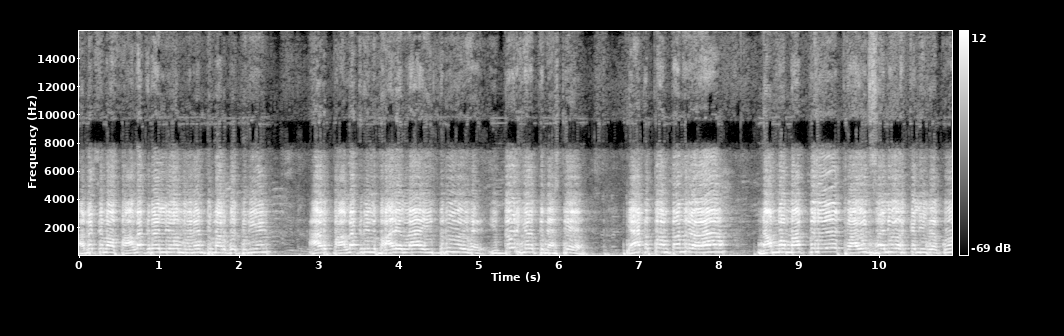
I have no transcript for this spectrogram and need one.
ಅದಕ್ಕೆ ನಾವು ಪಾಲಕರಲ್ಲಿ ಒಂದು ವಿನಂತಿ ಮಾಡ್ಕೋತೀನಿ. ಆದ್ರೆ ಪಾಲಕರು ಇಲ್ಲಿ ಬಹಳ ಇಲ್ಲ, ಇದ್ರು ಇದ್ದವ್ರಿಗೆ ಹೇಳ್ತೀನಿ ಅಷ್ಟೇ. ಯಾಕಪ್ಪ ಅಂತಂದ್ರ ನಮ್ಮ ಮಕ್ಕಳು ಪ್ರೈವೇಟ್ ಶಾಲಿ ಒಳಗೆ ಕಲಿಬೇಕು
